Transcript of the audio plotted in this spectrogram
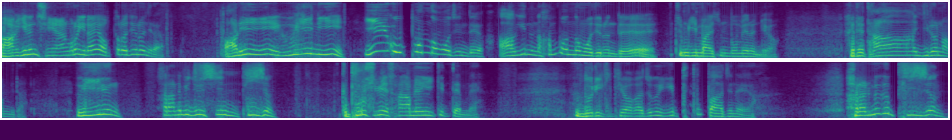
악인은 재앙으로 인하여 엎드러지느니라. 아니 의인이 일곱 번 넘어진대요. 악인은 한 번 넘어지는데 지금 이 말씀 보면은요. 근데 다 일어납니다. 의인은 하나님이 주신 비전, 그 부르심의 사명이 있기 때문에 눈이 깊이 와가지고 이게 푹푹 빠지네요. 하나님의 그 비전,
